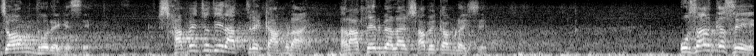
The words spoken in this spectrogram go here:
জং ধরে গেছে। সাপে যদি রাত্রে কামড়ায়, রাতের বেলায় সাপে কামড়াইছে। ওজার কাছে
